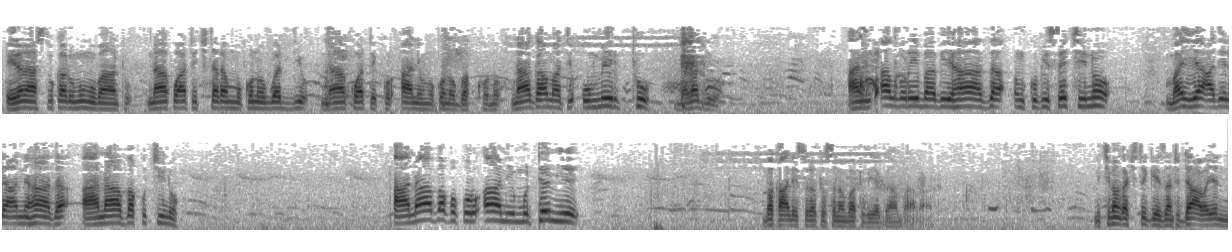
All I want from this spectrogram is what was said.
ایرانا کو چھتارا مکون نہ سے چین آدی لا جا آنا بکو چین آنا با کو آٹھ می بقال سلام بات با نیچی ماں سجا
